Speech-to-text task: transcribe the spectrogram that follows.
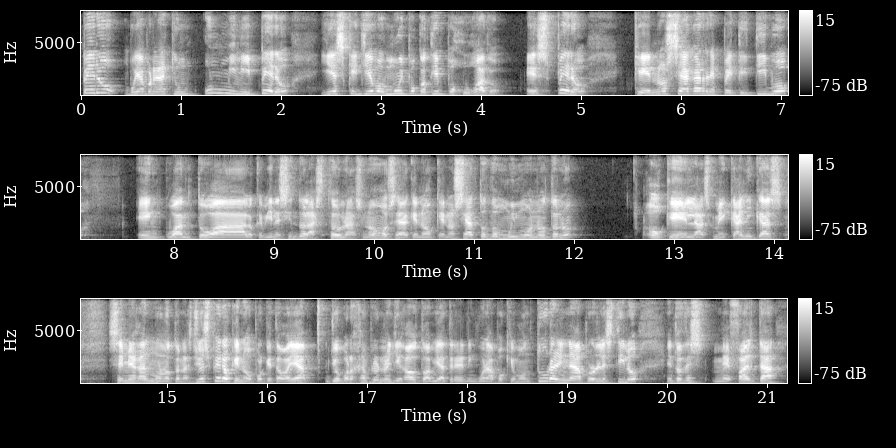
pero voy a poner aquí un, un mini pero, y es que llevo muy poco tiempo jugado. Espero que no se haga repetitivo en cuanto a lo que viene siendo las zonas, ¿no? O sea, que no, que no sea todo muy monótono o que las mecánicas se me hagan monótonas. Yo espero que no, porque todavía, yo por ejemplo no he llegado todavía a tener ninguna Pokémon Tura ni nada por el estilo, entonces me falta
